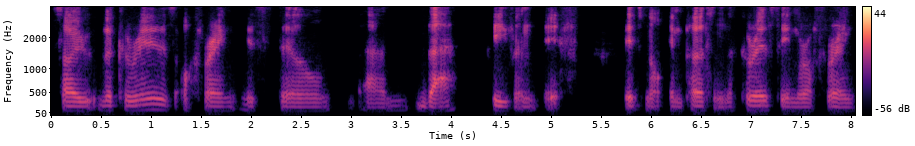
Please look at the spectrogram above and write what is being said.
So the careers offering is still um, there, even if it's not in person. The careers team are offering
